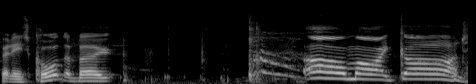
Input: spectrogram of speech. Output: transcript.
But he's caught the boot. Oh, oh my god!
